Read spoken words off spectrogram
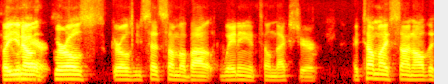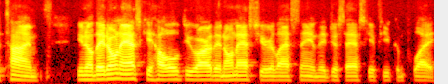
But you know, Bears. girls, girls, you said something about waiting until next year. I tell my son all the time, you know, they don't ask you how old you are. They don't ask you your last name. They just ask you if you can play.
